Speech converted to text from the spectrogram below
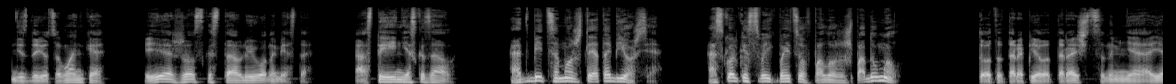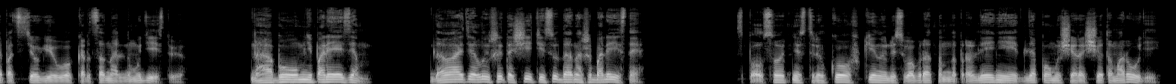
— не сдается Ванька, и я жестко ставлю его на место. «Остынь, я сказал. Отбиться, может, и отобьешься. А сколько своих бойцов положишь, подумал?» Кто-то торопело таращится на меня, а я подстегиваю его к рациональному действию. «На обум не полезем. Давайте лучше тащите сюда наши баллисты». С полсотни стрелков кинулись в обратном направлении для помощи расчетам орудий,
